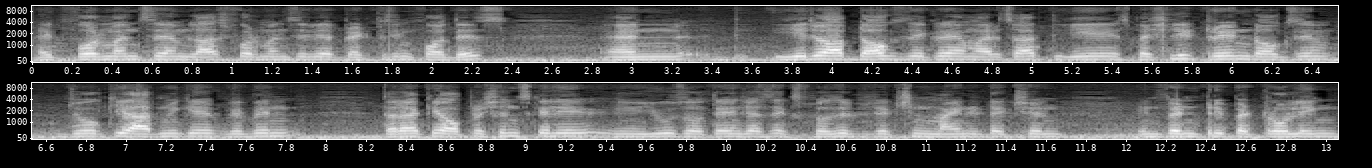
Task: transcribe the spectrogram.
लाइक फोर मंथ से, हम लास्ट फोर मंथ से we are practicing for this and ये जो आप डॉग्स देख रहे हैं हमारे साथ, ये स्पेशली ट्रेन डॉग्स हैं, जो कि आर्मी के विभिन्न तरह के ऑपरेशन के लिए यूज़ होते हैं, जैसे explosive detection mine detection infantry patrolling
